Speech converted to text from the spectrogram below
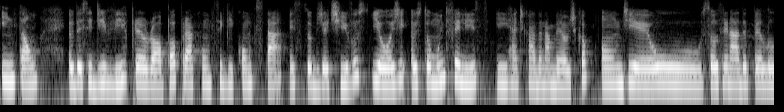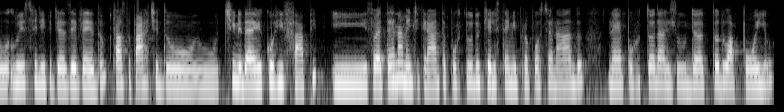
Então eu decidi vir para a Europa para conseguir conquistar esses objetivos. E hoje eu estou muito feliz e radicada na Bélgica, onde eu sou treinada pelo Luiz Felipe de Azevedo, faço parte do time da Ecurifap e sou eternamente grata por tudo que eles têm me proporcionado, né, por toda a ajuda, todo o apoio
